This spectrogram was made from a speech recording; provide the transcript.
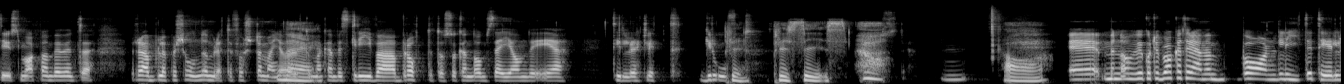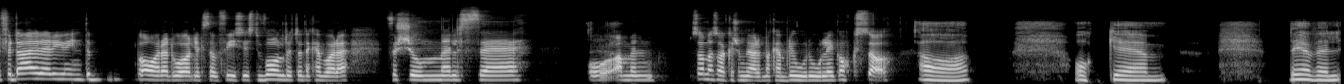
Det är ju smart. Man behöver inte rabbla personnumret det första man gör, Nej. utan man kan beskriva brottet och så kan de säga om det är tillräckligt grovt. Pre precis. Mm. Ja. Eh, men om vi går tillbaka till det här med barn lite till, för där är det ju inte bara då liksom fysiskt våld, utan det kan vara försummelse och ja, men, sådana saker som gör att man kan bli orolig också. Ja, och eh, det är väl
